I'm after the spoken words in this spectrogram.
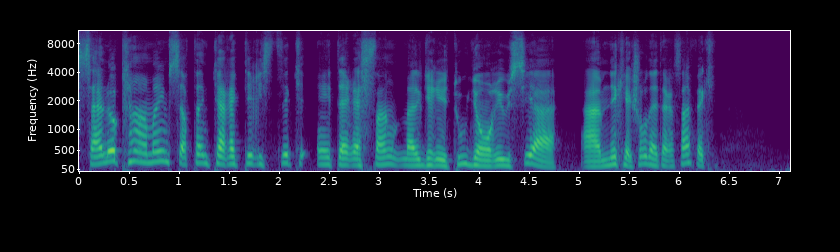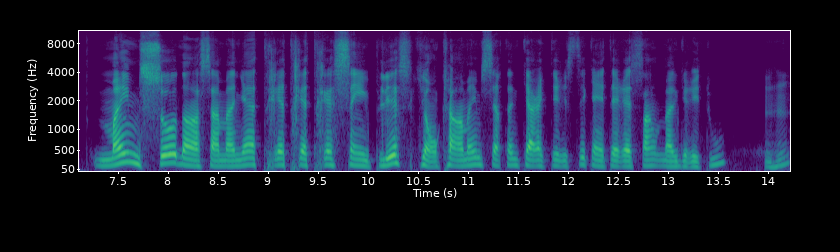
Ça a quand même certaines caractéristiques intéressantes malgré tout. Ils ont réussi à, à amener quelque chose d'intéressant. Fait que même ça, dans sa manière très, très, très simpliste, qui ont quand même certaines caractéristiques intéressantes malgré tout. Mhm.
